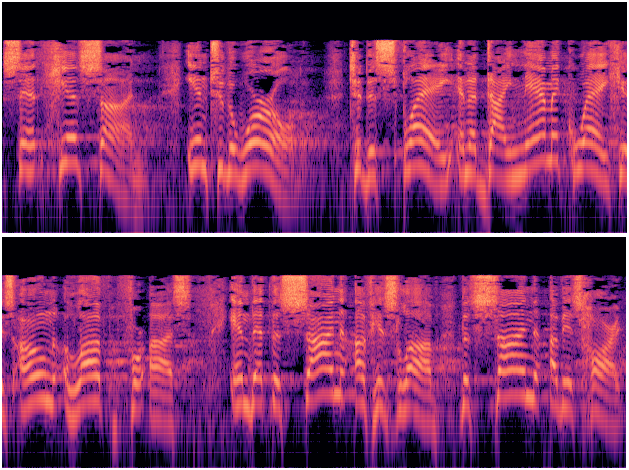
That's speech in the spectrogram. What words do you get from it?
sent His Son into the world to display in a dynamic way His own love for us and that the Son of His love, the Son of His heart,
